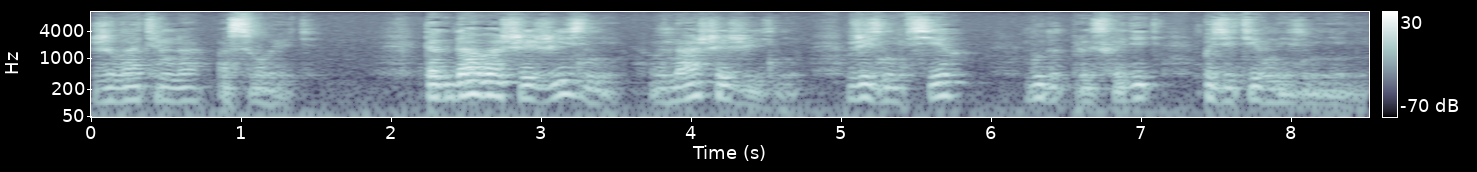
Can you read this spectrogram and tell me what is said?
желательно освоить. Тогда в вашей жизни, в нашей жизни, в жизни всех будут происходить позитивные изменения.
